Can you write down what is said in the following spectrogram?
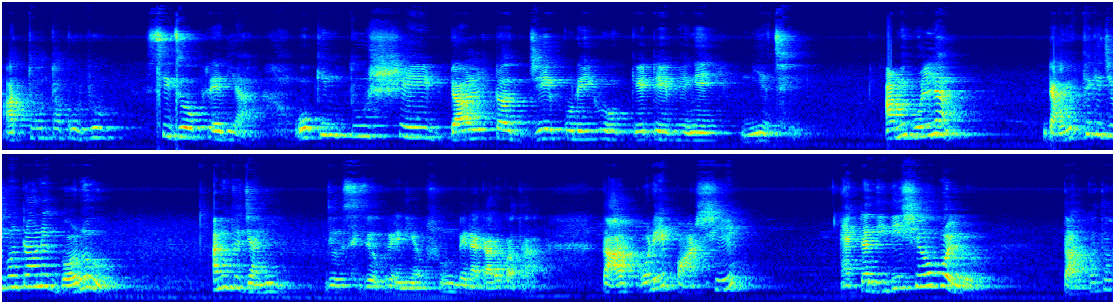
আত্মহত্যা করব। সিজোফ্রেনিয়া। ও কিন্তু সেই ডালটা যে করেই হোক কেটে ভেঙে নিয়েছে। আমি বললাম, ডালের থেকে জীবনটা অনেক বড়। আমি তো জানি যে ও শুনবে না কারও কথা। তারপরে পাশে একটা দিদি সেও বলল, তার কথাও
